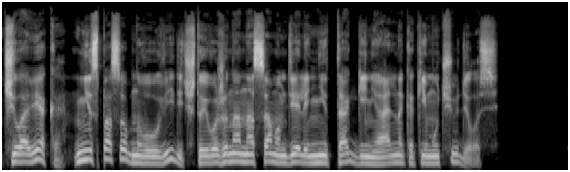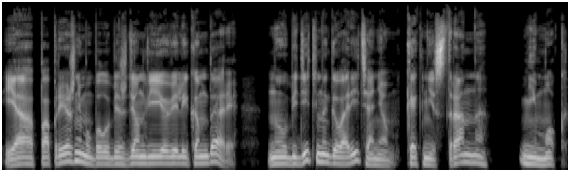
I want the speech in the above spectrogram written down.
человека, не способного увидеть, что его жена на самом деле не так гениальна, как ему чудилось. Я по-прежнему был убежден в ее великом даре, но убедительно говорить о нем, как ни странно, не мог.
